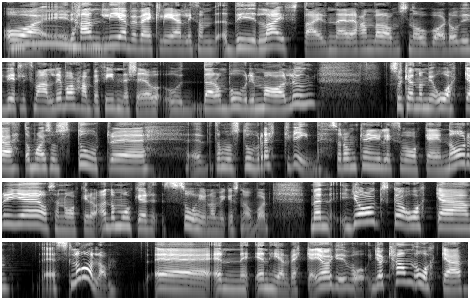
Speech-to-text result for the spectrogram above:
Och eh, han lever verkligen liksom the lifestyle när det handlar om snowboard och vi vet liksom aldrig var han befinner sig och, och där de bor i Malung så kan de ju åka, de har ju så stort, eh, de har stor räckvidd så de kan ju liksom åka i Norge och sen åker de, de åker så himla mycket snowboard. Men jag ska åka eh, slalom eh, en, en hel vecka. Jag, jag kan åka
